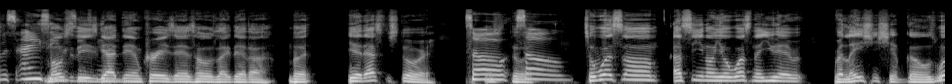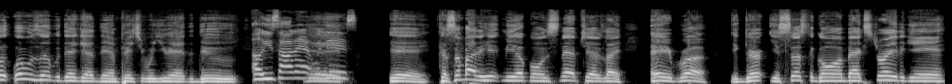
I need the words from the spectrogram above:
never, I ain't seen her most of these goddamn crazy ass hoes like that are. But yeah, that's the story. So it. so So what's um I seen on your what's name you had relationship goals. What what was up with that goddamn picture where you had the dude? oh you saw that with Yeah. this? Yeah, cause somebody hit me up on Snapchat was like, "Hey, bro, your girl, your sister going back straight again.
